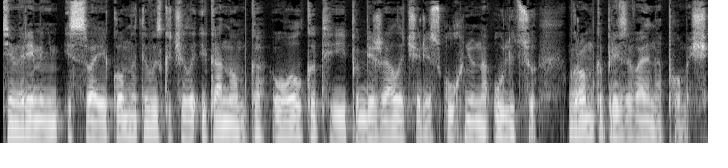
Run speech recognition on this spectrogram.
Тем временем из своей комнаты выскочила экономка Уолкот и побежала через кухню на улицу, громко призывая на помощь.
